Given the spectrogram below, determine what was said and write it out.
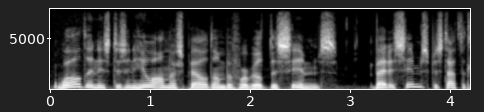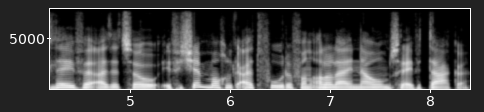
Walden is dus een heel ander spel dan bijvoorbeeld The Sims. Bij The Sims bestaat het leven uit het zo efficiënt mogelijk uitvoeren van allerlei nauw omschreven taken,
